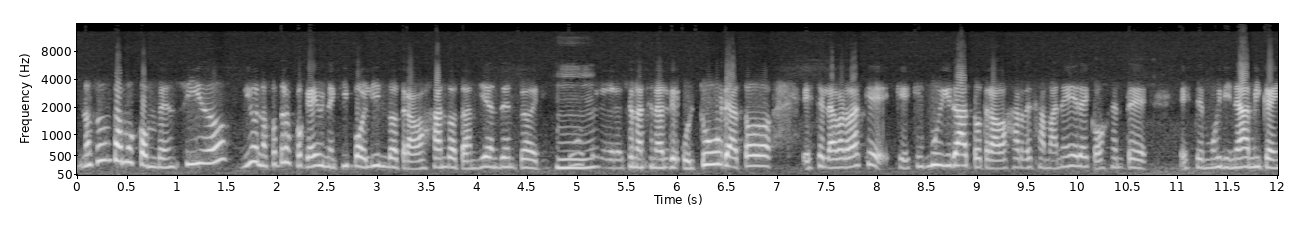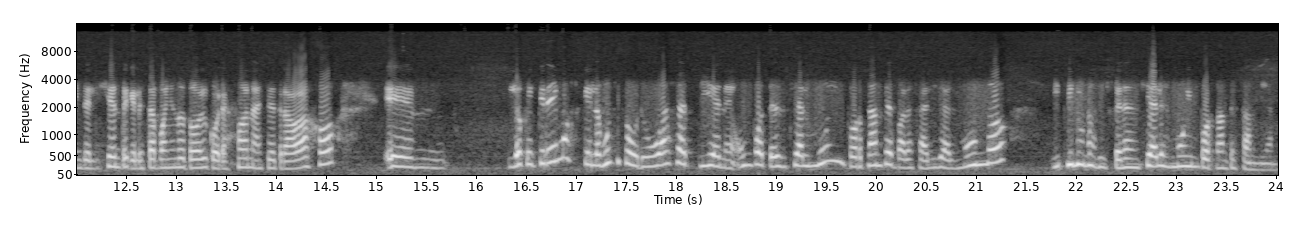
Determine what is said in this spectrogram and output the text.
nosotros estamos convencidos, digo nosotros porque hay un equipo lindo trabajando también dentro del Instituto, de la Dirección Nacional de Cultura, todo, este, la verdad que, que, es muy grato trabajar de esa manera y con gente este, muy dinámica e inteligente que le está poniendo todo el corazón a este trabajo. Em, lo que creemos es que la música uruguaya tiene un potencial muy importante para salir al mundo y tiene unos diferenciales muy importantes también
